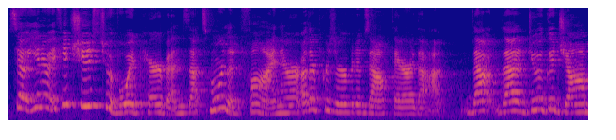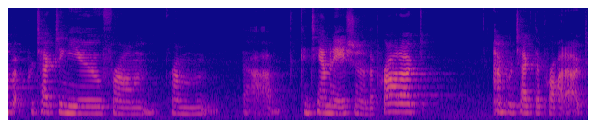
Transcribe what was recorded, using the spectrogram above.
So, you know, if you choose to avoid parabens, that's more than fine. There are other preservatives out there that that that do a good job protecting you from from uh, contamination of the product and protect the product.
